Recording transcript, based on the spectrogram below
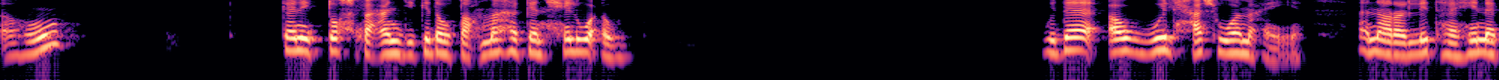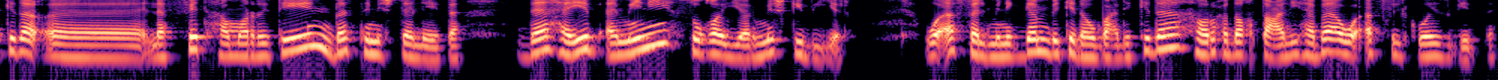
أهو. كانت تحفة عندي كده وطعمها كان حلو قوي. وده أول حشوة معايا. أنا رليتها هنا كده آه لفتها مرتين بس مش تلاتة. ده هيبقى ميني صغير مش كبير. واقفل من الجنب كده وبعد كده هروح ضغط عليها بقى وأقفل كويس جدا.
